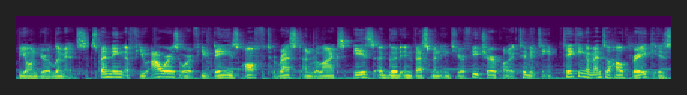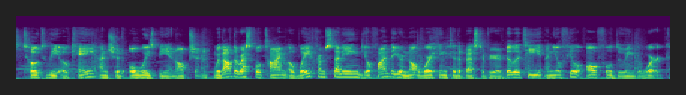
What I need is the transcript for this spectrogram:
beyond your limits. Spending a few hours or a few days off to rest and relax is a good investment into your future productivity. Taking a mental health break is totally okay and should always be an option. Without the restful time away from studying, you'll find that you're not working to the best of your ability and you'll feel awful doing the work.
